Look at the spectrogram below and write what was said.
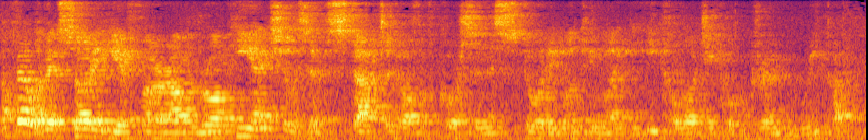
I felt a bit sorry here for um, Rob. He actually sort of started off, of course, in this story looking like the ecological grim reaper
